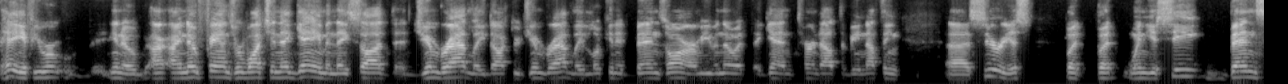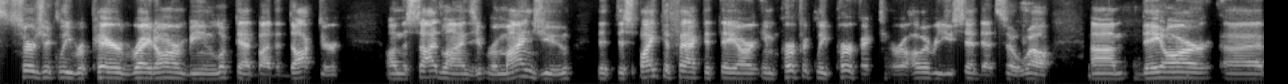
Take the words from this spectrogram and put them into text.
hey, if you were, you know, I, I, know fans were watching that game and they saw Jim Bradley, Dr. Jim Bradley, looking at Ben's arm, even though it again turned out to be nothing uh, serious. But but when you see Ben's surgically repaired right arm being looked at by the doctor on the sidelines, it reminds you that despite the fact that they are imperfectly perfect, or however you said that so well, um, they are uh,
